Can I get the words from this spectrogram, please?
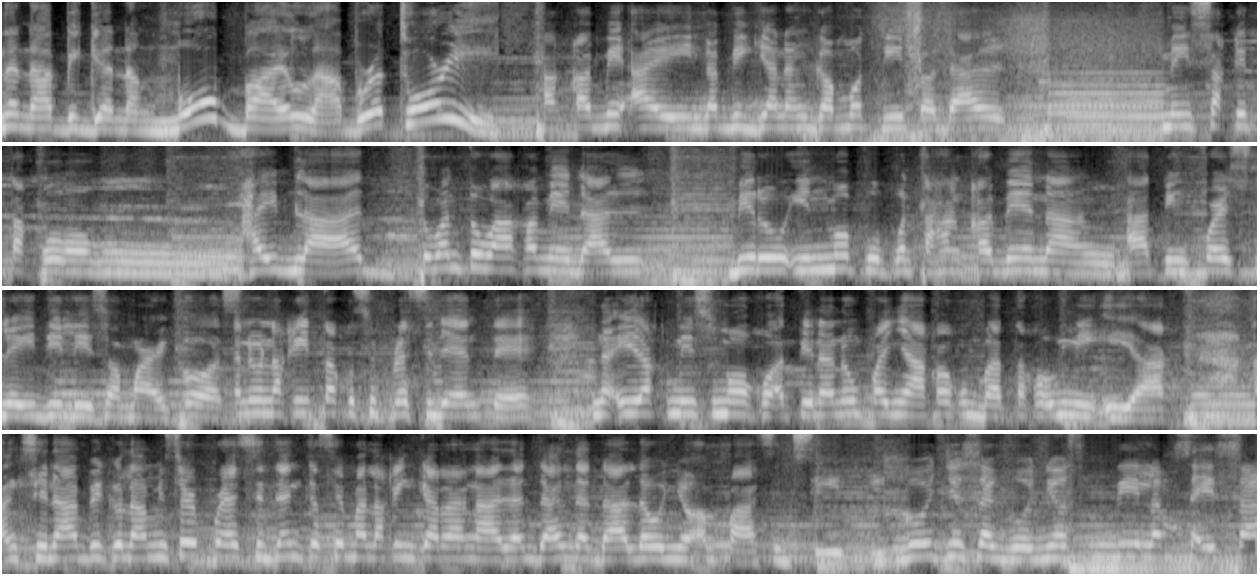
na nabigyan ng mobile laboratory. Kami ay nabigyan ng gamot dito dahil may sakit akong high blood. Tuwan-tuwa kami dahil biruin mo, pupuntahan kami ng ating First Lady Lisa Marcos. Ano nakita ko si Presidente, naiyak mismo ako at tinanong pa niya ako kung ba't ako umiiyak. Ang sinabi ko lang, Mr. President, kasi malaking karangalan dahil nadalaw niyo ang Pasig City. good news sa good news, hindi lang sa isa,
